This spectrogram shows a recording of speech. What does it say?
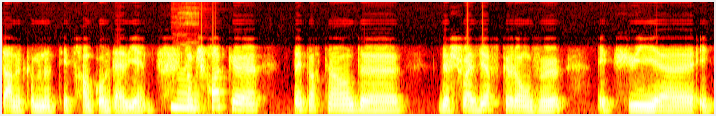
dans la communauté franco-ottavienne. Donc je crois que c'est important de, de choisir ce que l'on veut et puis euh, et,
